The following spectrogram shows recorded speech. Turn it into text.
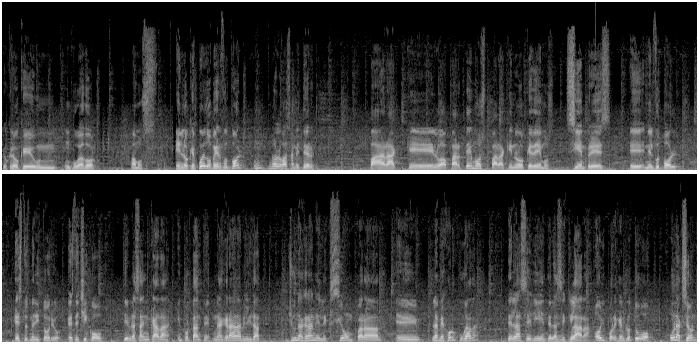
yo creo que un, un jugador, vamos, en lo que puedo ver fútbol, no lo vas a meter para que lo apartemos, para que nos lo quedemos. Siempre es, eh, en el fútbol, esto es meritorio. Este chico tiene una zancada importante, una gran habilidad y una gran elección para eh, la mejor jugada. Te la hace bien, te la hace clara. Hoy, por ejemplo, tuvo una acción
